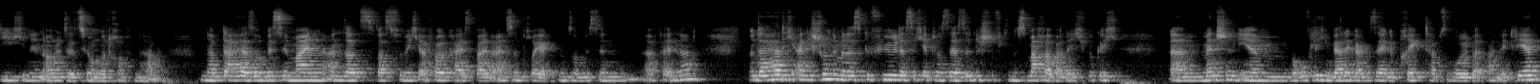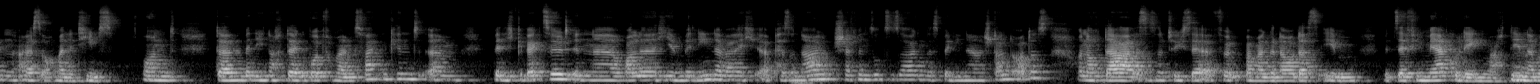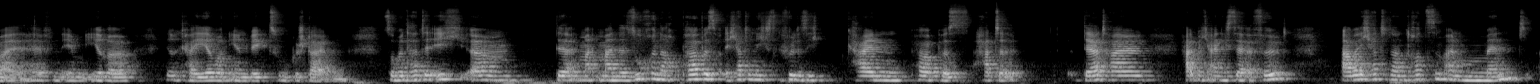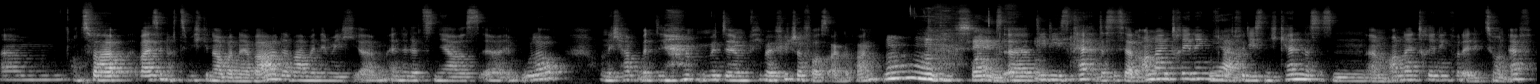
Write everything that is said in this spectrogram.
die ich in den Organisationen getroffen habe. Und habe daher so ein bisschen meinen Ansatz, was für mich Erfolg heißt, bei den einzelnen Projekten so ein bisschen äh, verändert. Und daher hatte ich eigentlich schon immer das Gefühl, dass ich etwas sehr Sinnstiftendes mache, weil ich wirklich ähm, Menschen in ihrem beruflichen Werdegang sehr geprägt habe, sowohl meine Klienten als auch meine Teams. Und dann bin ich nach der Geburt von meinem zweiten Kind, ähm, bin ich gewechselt in eine Rolle hier in Berlin. Da war ich äh, Personalchefin sozusagen des Berliner Standortes. Und auch da ist es natürlich sehr erfüllt, weil man genau das eben mit sehr viel mehr Kollegen macht, denen mhm. dabei helfen, eben ihre, ihre Karriere und ihren Weg zu gestalten. Somit hatte ich ähm, der, meine Suche nach Purpose, ich hatte nicht das Gefühl, dass ich keinen Purpose hatte. Der Teil hat mich eigentlich sehr erfüllt. Aber ich hatte dann trotzdem einen Moment, ähm, und zwar weiß ich noch ziemlich genau, wann er war. Da waren wir nämlich ähm, Ende letzten Jahres äh, im Urlaub und ich habe mit, dem, mit dem Female Future Force angefangen. Mm, schön. Und äh, die, die es kennen, das ist ja ein Online-Training, ja. für die es nicht kennen, das ist ein ähm, Online-Training von der Edition F,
